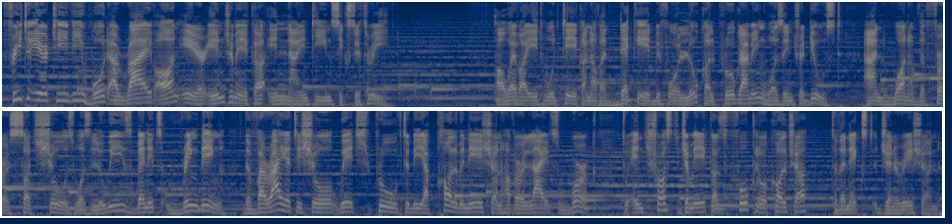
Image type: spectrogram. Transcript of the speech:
Free to air TV would arrive on air in Jamaica in 1963. However, it would take another decade before local programming was introduced, and one of the first such shows was Louise Bennett's Ring Ding, the variety show which proved to be a culmination of her life's work to entrust Jamaica's folklore culture to the next generation.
